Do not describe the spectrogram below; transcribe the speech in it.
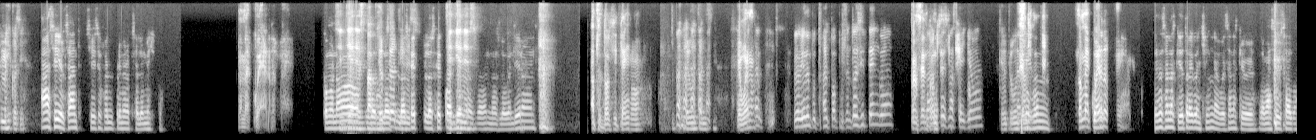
En México sí. Ah, sí, el Sand. Sí, ese fue el primero que salió en México. No me acuerdo, güey. Como no, tienes, los, papu. los, los, head, los headquarters tienes. nos, nos lo vendieron. Ah, pues entonces sí tengo. Me preguntan. Qué bueno. Me viene emputado el Papu. Entonces sí tengo. Pues entonces. más que yo. Que me son, No me acuerdo, güey. esas son las que yo traigo en chinga, güey. Son las que además he usado.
